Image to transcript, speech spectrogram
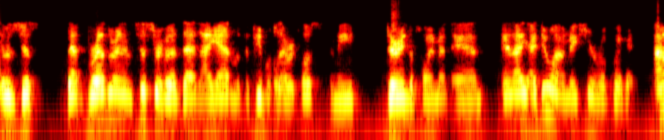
it was just that brethren and sisterhood that I had with the people that were closest to me during deployment. And and I, I do want to make sure real quick, I,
